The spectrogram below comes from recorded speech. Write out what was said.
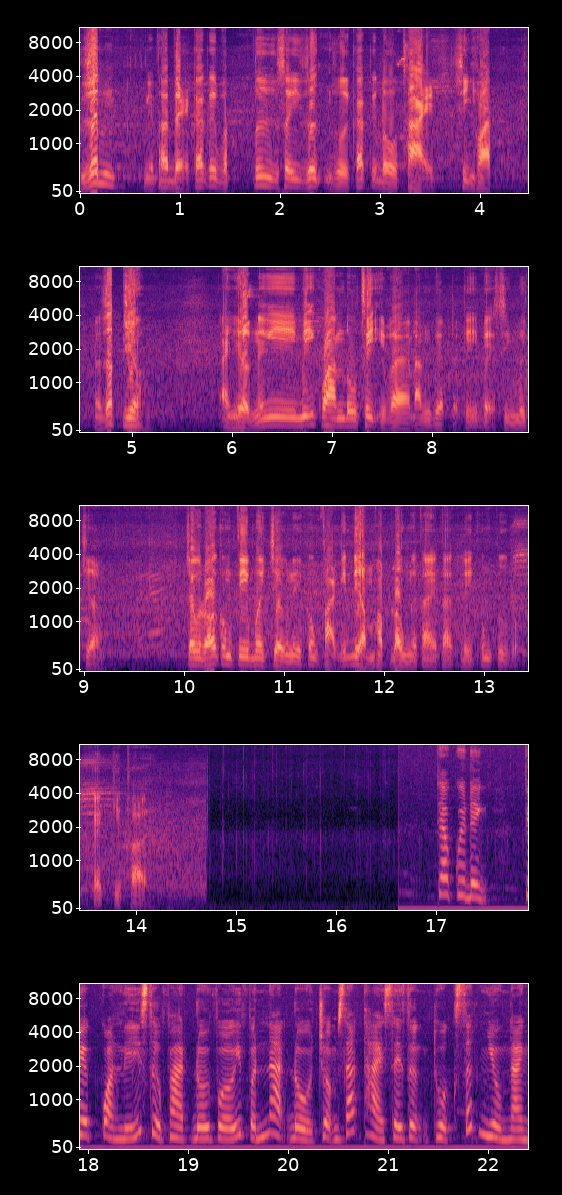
Dân người ta để các cái vật tư xây dựng rồi các cái đồ thải sinh hoạt rất nhiều, ảnh hưởng đến mỹ quan đô thị và đặc biệt là cái vệ sinh môi trường. Trong đó công ty môi trường thì không phải cái điểm hợp đồng người ta người ta đi công tư cách kịp thời. Theo quy định, việc quản lý xử phạt đối với vấn nạn đổ trộm rác thải xây dựng thuộc rất nhiều ngành,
